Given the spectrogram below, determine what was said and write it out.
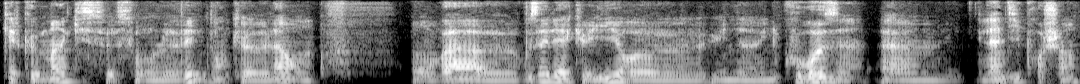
quelques mains qui se sont levées. Donc là, on, on va, vous allez accueillir une, une coureuse lundi prochain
